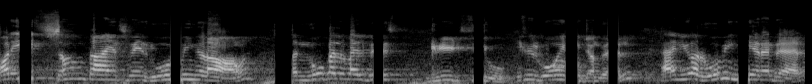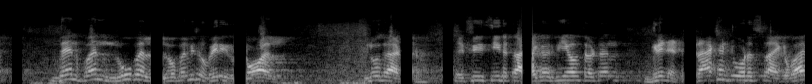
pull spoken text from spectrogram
Or if sometimes when roaming around, a noble wild beast greets you. If you go in jungle and you are roaming here and there, then one noble, noble is a very royal. You know that if you see the tiger, we have certain great attraction towards tiger. Why?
